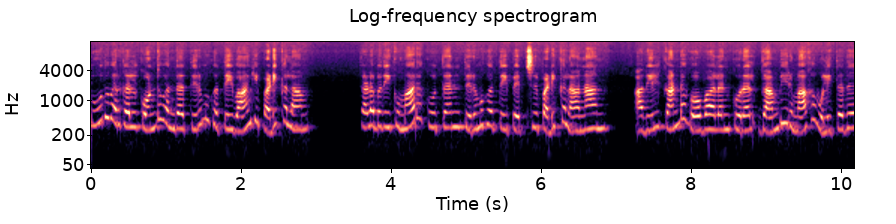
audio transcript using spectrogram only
தூதுவர்கள் கொண்டு வந்த திருமுகத்தை வாங்கி படிக்கலாம். தளபதி குமாரகூத்தன் திருமுகத்தை பெற்று படிக்கலானான். அதில் கண்டகோபாலன் குரல் கம்பீரமாக ஒலித்தது.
